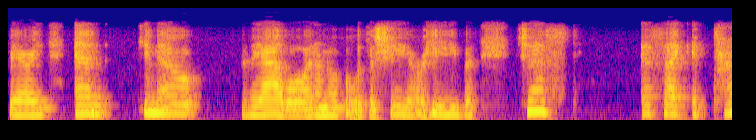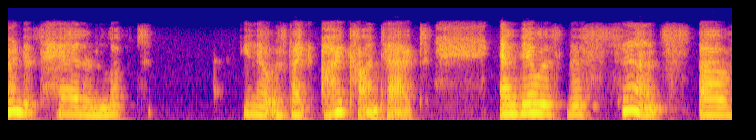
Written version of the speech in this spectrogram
Barry. And, you know, the owl, I don't know if it was a she or he, but just, it's like it turned its head and looked you know, it was like eye contact. And there was this sense of,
